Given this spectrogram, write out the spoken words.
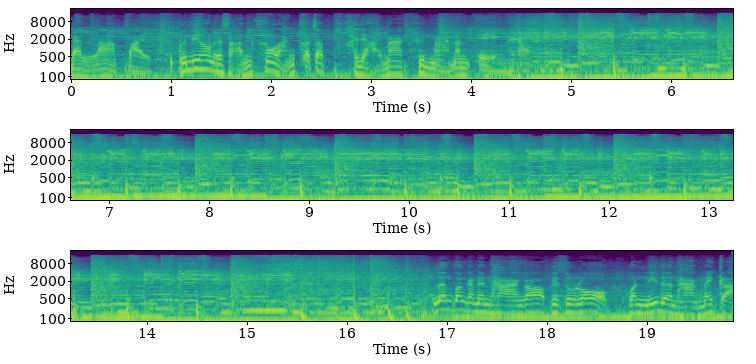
แบนราบไป พื้นที่ห้องโดยสารข้างหลังก็จะขยายมากขึ้นมานั่นเองนะครับเริ่มต้นการเดินทางก็พิษณุโลก วันนี้เดินทางไม่ไกล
